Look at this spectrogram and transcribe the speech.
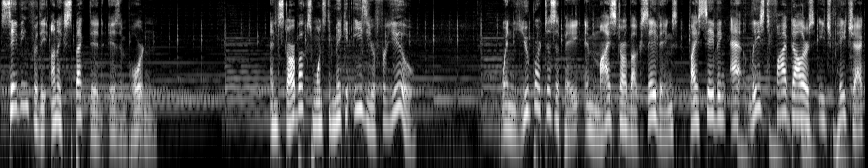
Saving for the unexpected is important and Starbucks wants to make it easier for you. When you participate in My Starbucks Savings by saving at least $5 each paycheck,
